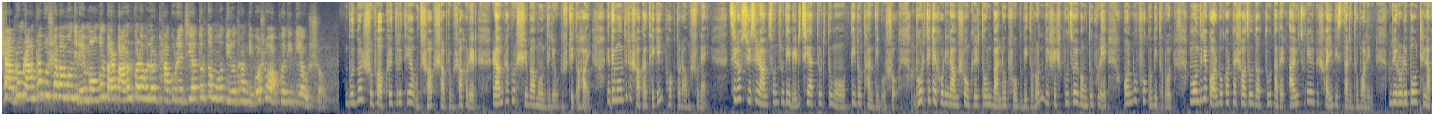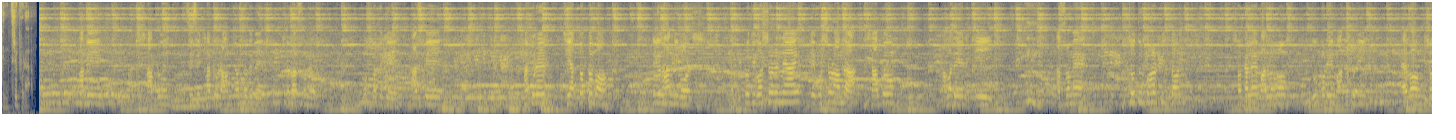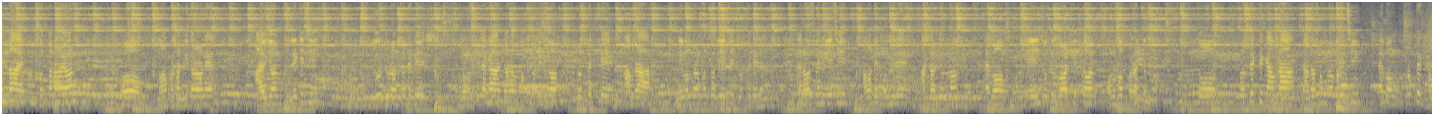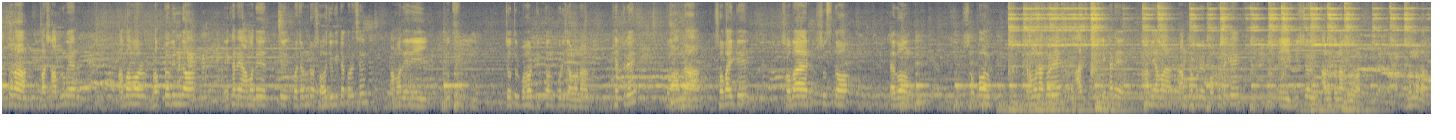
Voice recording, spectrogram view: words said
সাবরুম রাম ঠাকুর সেবা মন্দিরে মঙ্গলবার পালন করা হলো ঠাকুরের ছিয়াত্তরতম তিরোধান দিবস ও অক্ষয় তৃতীয়া উৎসব। বুধবার শুভ অক্ষয় তৃতীয়া উৎসব সাবরুম শহরের রাম ঠাকুর শিবা মন্দিরে অনুষ্ঠিত হয়। এতে মন্দিরে সকাল থেকেই ভক্তরা অংশ নেয়। ছিল শ্রী শ্রী রামচন্দ্র দেবীর ছিয়াত্তরতম তিরোত্থান দিবসও ভোর থেকে হরিনাম, সংকীর্তন, বাল্যভোগ বিতরণ, বিশেষ পুজো এবং দুপুরে অন্ন অন্নভোগ বিতরণ। মন্দিরে কর্মকর্তা সজল দত্ত তাদের আয়োজনের বিষয়ে বিস্তারিত বলেন। Bureau report, Nabin Tripura. আমি সাবরুম শ্রী শ্রী ঠাকুর রামচন্দ্র দেবের সেবাশ্রমের পক্ষ থেকে আজকে ঠাকুরের ছিয়াত্তরতম প্রিয়ধান দিবস। প্রতি বৎসরের ন্যায় এবছর আমরা সাবরুম আমাদের এই আশ্রমে চতুর্ভর কীর্তন, সকালে বাল্যভোগ, দুপুরে মাধুপুরী এবং সন্ধ্যায় সত্যনারায়ণ ও মহাপ্রসাদ বিতরণের আয়োজন রেখেছি। দূর দূরান্ত থেকে সমস্ত জায়গা যারা ভক্তবৃন্দ, প্রত্যেককে আমরা নিমন্ত্রণপত্র দিয়েছি প্রত্যেকে অ্যানাউন্সমেন্ট দিয়েছি আমাদের মন্দিরে আসার জন্য এবং এই চতুর্ভর কীর্তন অনুভব করার জন্য। তো প্রত্যেক থেকে আমরা চাঁদা সংগ্রহ করেছি এবং প্রত্যেক ভক্তরা বা সাবরুমের আপামর ভক্তবৃন্দ এখানে আমাদেরকে প্রচণ্ড সহযোগিতা করেছেন। আমাদের এই চতুর্প্রহর কীর্তন পরিচালনার ক্ষেত্রে তো আমরা সবাইকে সবার সুস্থ এবং সফল কামনা করে আজ এখানে আমি আমার রাম ঠাকুরের পক্ষ থেকে এই বিষয় আলোচনা করলাম। ধন্যবাদ।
